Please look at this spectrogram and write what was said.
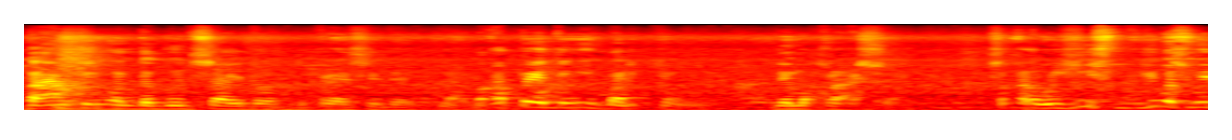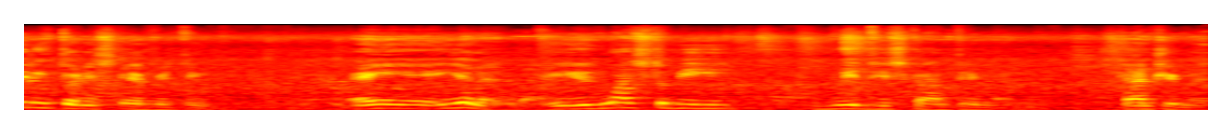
banking on the good side of the president na baka pwedeng ibalik yung demokrasya. Saka he's, he was willing to risk everything. Eh, yun na, he wants to be with his countrymen, countrymen.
